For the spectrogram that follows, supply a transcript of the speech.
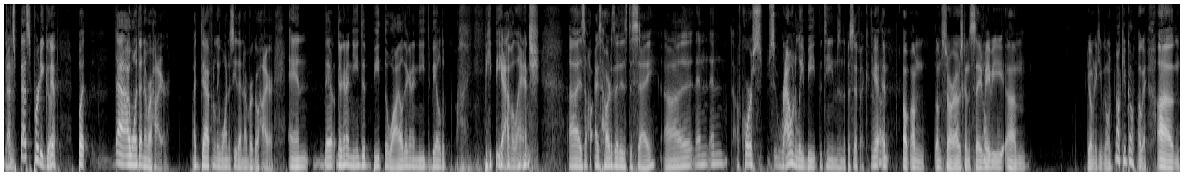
That's that's pretty good. Yeah. But that, I want that number higher. I definitely want to see that number go higher. And they're they're going to need to beat the Wild. They're going to need to be able to beat the Avalanche. Uh, as as hard as that is to say, uh, and and of course roundly beat the teams in the Pacific. Yeah, and oh, I'm I'm sorry. I was going to say maybe. Um, do you want me to keep going? No, keep going. Okay. Um,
